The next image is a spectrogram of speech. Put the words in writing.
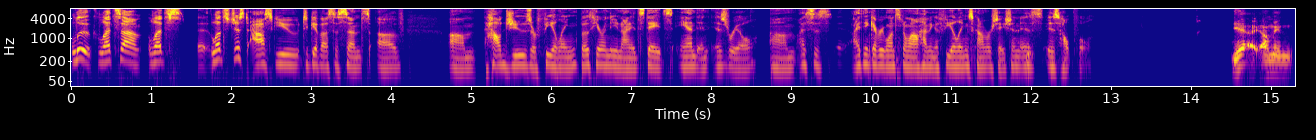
Luke, let's uh, let's uh, let's just ask you to give us a sense of um, how Jews are feeling, both here in the United States and in Israel. Um, this is, I think, every once in a while having a feelings conversation is is helpful. Yeah, I mean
